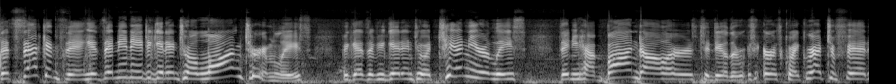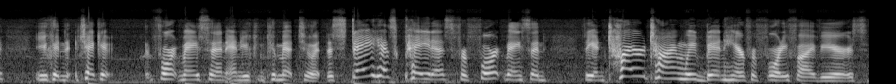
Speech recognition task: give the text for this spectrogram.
The second thing is then you need to get into a long-term lease because if you get into a 10-year lease, then you have bond dollars to do the earthquake retrofit. You can take it Fort Mason and you can commit to it. The state has paid us for Fort Mason the entire time we've been here for 45 years.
